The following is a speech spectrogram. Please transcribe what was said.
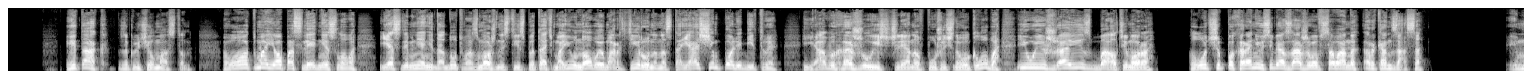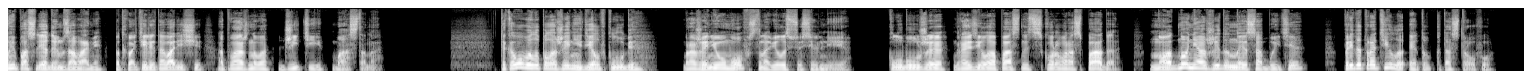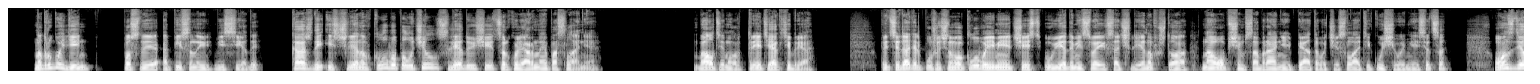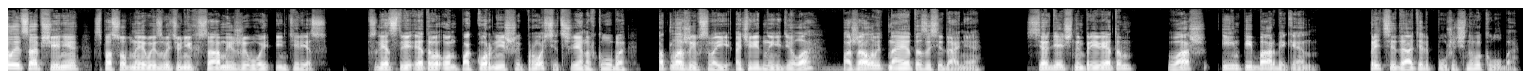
«Итак», — заключил Мастон, — «вот мое последнее слово. Если мне не дадут возможности испытать мою новую мортиру на настоящем поле битвы, я выхожу из членов пушечного клуба и уезжаю из Балтимора. Лучше похороню себя заживо в саваннах Арканзаса». «И мы последуем за вами», — подхватили товарищи отважного Джи Бастона. Таково было положение дел в клубе. Брожение умов становилось все сильнее. Клубу уже грозила опасность скорого распада, но одно неожиданное событие предотвратило эту катастрофу. На другой день, после описанной беседы, каждый из членов клуба получил следующее циркулярное послание. Балтимор, 3 октября. Председатель пушечного клуба имеет честь уведомить своих сочленов, что на общем собрании 5 числа текущего месяца он сделает сообщение, способное вызвать у них самый живой интерес. Вследствие этого он покорнейше просит членов клуба, отложив свои очередные дела, пожаловать на это заседание. С сердечным приветом, ваш Импи Барбикен председатель пушечного клуба.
